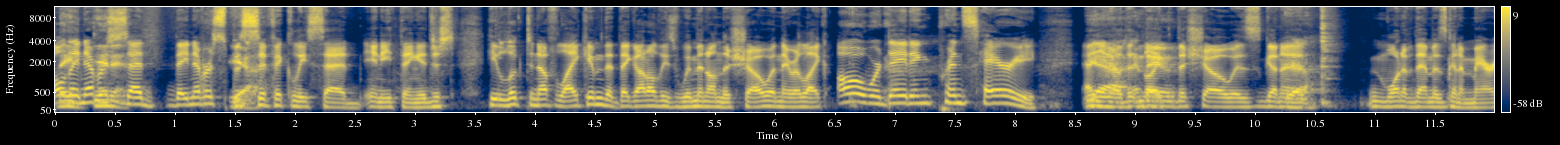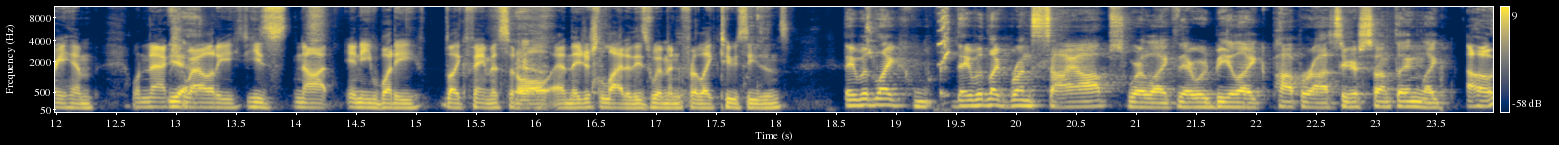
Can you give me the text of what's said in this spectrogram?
Oh, They they, never didn't. said. They never specifically said anything. It just he looked enough like him that they got all these women on the show, and they were like, "Oh, we're dating Prince Harry," and Yeah, you know that like they- the show is gonna. Yeah. One of them is going to marry him. When in actuality, he's not anybody like famous at all, and they just lie to these women for like two seasons. They would like they would like run psyops where like there would be like paparazzi or something like Oh,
